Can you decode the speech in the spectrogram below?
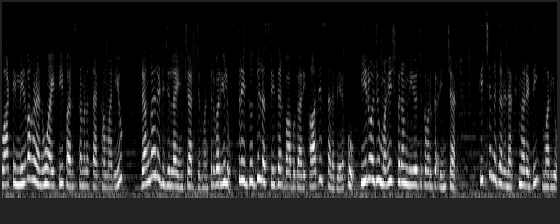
వాటి నిర్వహణను ఐటీ పరిశ్రమల శాఖ మరియు రంగారెడ్డి జిల్లా ఇన్ఛార్జి మంత్రివర్యులు శ్రీ దుద్దిళ్ళ శ్రీధర్ బాబు గారి ఆదేశాల మేరకు ఈ రోజు మహేశ్వరం నియోజకవర్గ ఇన్ఛార్జ్ కిచ్చెన్నగారి లక్ష్మారెడ్డి మరియు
